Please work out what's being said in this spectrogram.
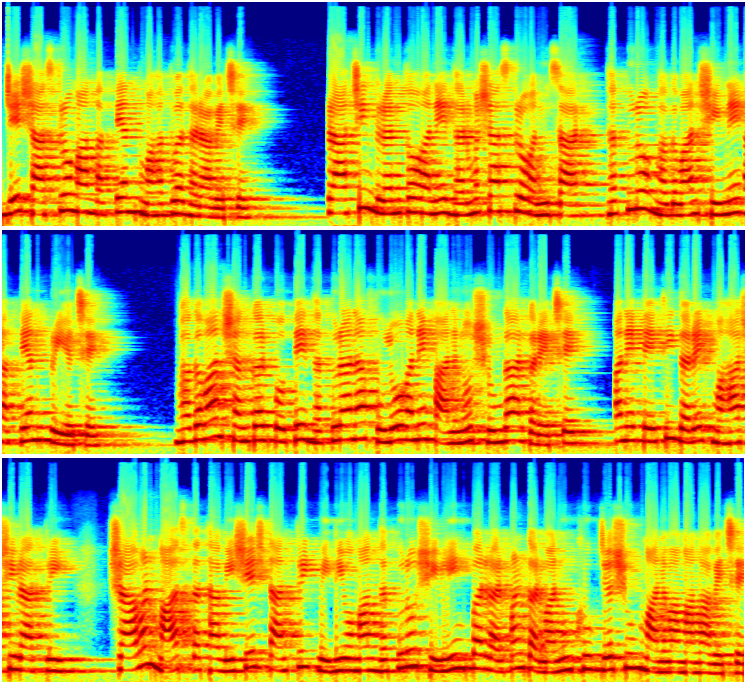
જે શાસ્ત્રોમાં અત્યંત મહત્વ ધરાવે છે. પ્રાચીન ગ્રંથો અને ધર્મશાસ્ત્રો અનુસાર ધતુરો ભગવાન શિવને અત્યંત પ્રિય છે. ભગવાન શંકર પોતે ધતુરાના ફૂલો અને પાનનો શૃંગાર કરે છે અને તેથી દરેક મહાશિવરાત્રિ, શ્રાવણ માસ તથા વિશેષ તાંત્રિક વિધિઓમાં ધતુરો શિવલિંગ પર અર્પણ કરવાનું ખૂબ જ શુભ માનવામાં આવે છે.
